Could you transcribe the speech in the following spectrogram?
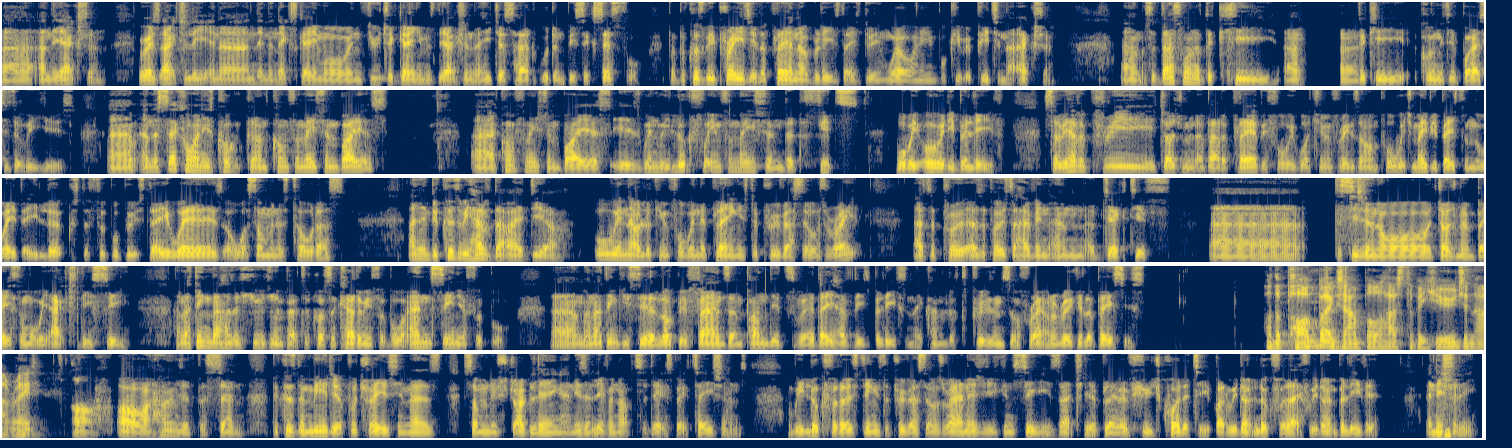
uh, and the action. Whereas actually in a, in the next game or in future games, the action that he just had wouldn't be successful. But because we praise it, the player now believes that he's doing well and he will keep repeating that action. Um, so that's one of the key uh, uh, the key cognitive biases that we use. Um, and the second one is co- um, confirmation bias. Uh, confirmation bias is when we look for information that fits what we already believe. So we have a pre-judgment about a player before we watch him, for example, which may be based on the way that he looks, the football boots that he wears, or what someone has told us. And then because we have that idea, all we're now looking for when they're playing is to prove ourselves right, as, pro- as opposed to having an objective uh, decision or judgment based on what we actually see. And I think that has a huge impact across academy football and senior football. Um, and I think you see it a lot with fans and pundits where they have these beliefs and they kind of look to prove themselves right on a regular basis. Oh, the Pogba example has to be huge in that, right? Oh, oh, 100%. Because the media portrays him as someone who's struggling and isn't living up to the expectations. We look for those things to prove ourselves right. And as you can see, he's actually a player of huge quality, but we don't look for that if we don't believe it initially.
